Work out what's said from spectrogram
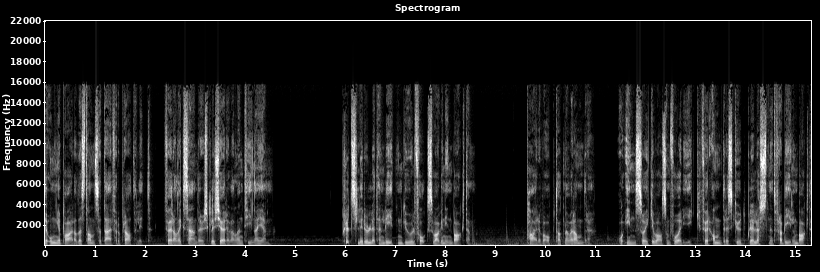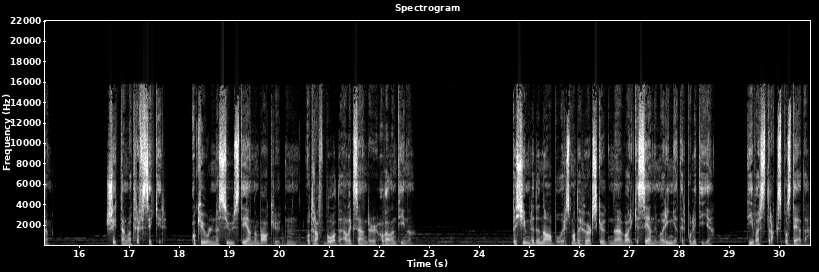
Det unge paret hadde stanset der for å prate litt, før Alexander skulle kjøre Valentina hjem. Plutselig rullet en liten gul Volkswagen inn bak dem. Paret var opptatt med hverandre, og innså ikke hva som foregikk før andre skudd ble løsnet fra bilen bak dem. Skytteren var treffsikker, og kulene suste gjennom bakruten og traff både Alexander og Valentina. Bekymrede naboer som hadde hørt skuddene, var ikke sene med å ringe etter politiet. De var straks på stedet,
